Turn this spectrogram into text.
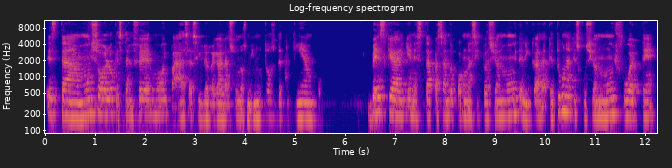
está muy solo, que está enfermo y pasas y le regalas unos minutos de tu tiempo. Ves que alguien está pasando por una situación muy delicada, que tuvo una discusión muy fuerte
